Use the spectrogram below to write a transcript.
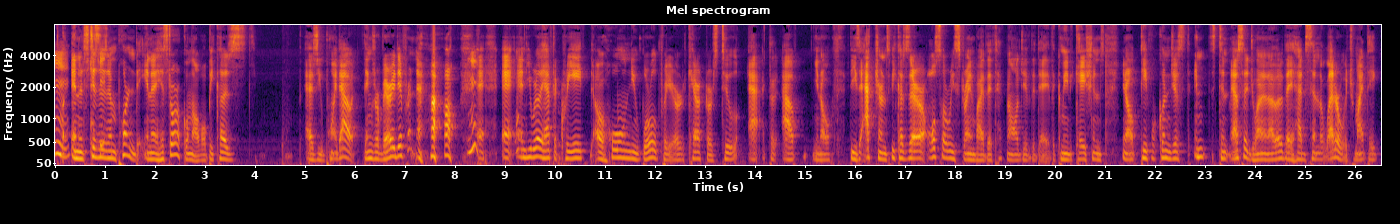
Mm. And it's just as important in a historical novel because as you point out, things are very different now. mm. and, and, you really have to create a whole new world for your characters to act out, you know, these actions because they're also restrained by the technology of the day, the communications. You know, people couldn't just instant message one another. They had to send a letter, which might take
